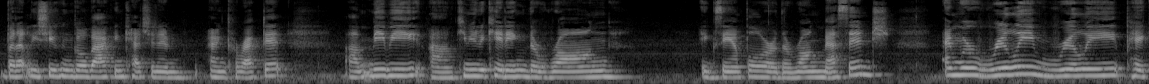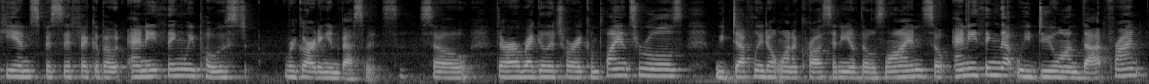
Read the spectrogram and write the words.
but at least you can go back and catch it and, and correct it um, maybe um, communicating the wrong example or the wrong message. And we're really, really picky and specific about anything we post regarding investments. So there are regulatory compliance rules. We definitely don't want to cross any of those lines. So anything that we do on that front,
